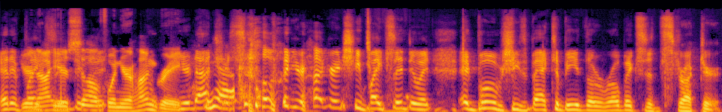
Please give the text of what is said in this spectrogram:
And it You're bites not yourself it. when you're hungry. You're not Yeah. yourself when you're hungry. And she bites into it, and boom, she's back to being the aerobics instructor.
